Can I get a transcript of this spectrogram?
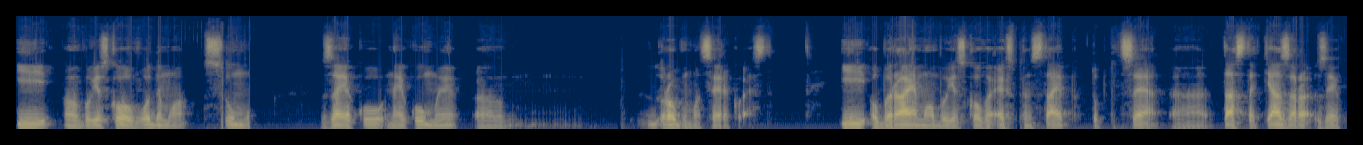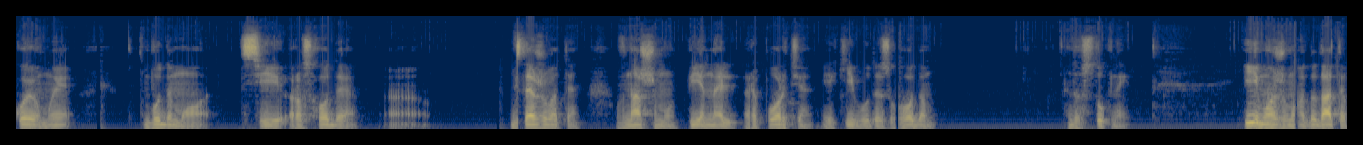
і обов'язково вводимо суму, за яку, на яку ми робимо цей реквест. І обираємо обов'язково expense type, тобто це та стаття, за, за якою ми будемо ці розходи е, відстежувати в нашому PNL репорті, який буде згодом доступний. І можемо додати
